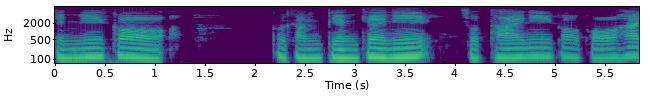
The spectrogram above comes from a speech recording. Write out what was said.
อย่างนี้ก็เพื่อการเพียงแค่นี้ สุดท้ายนี้ก็ขอให้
